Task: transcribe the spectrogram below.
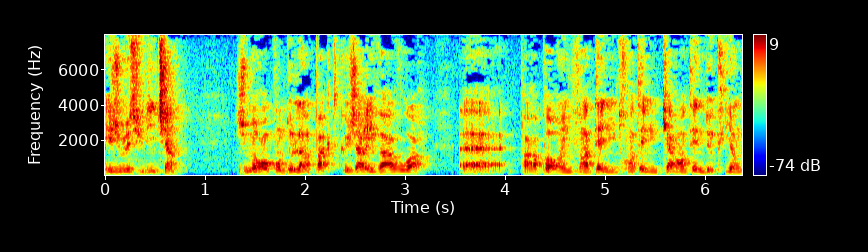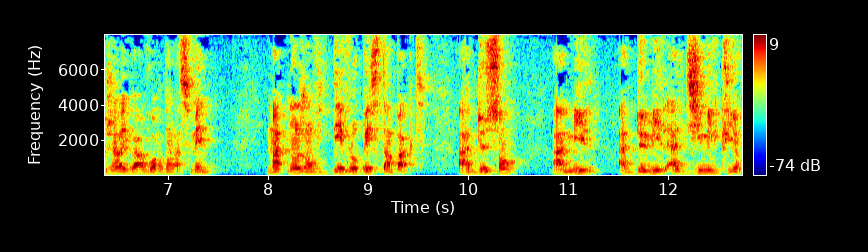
Et je me suis dit, tiens, je me rends compte de l'impact que j'arrive à avoir euh, par rapport à une vingtaine, une trentaine, une quarantaine de clients que j'arrive à avoir dans la semaine. Maintenant, j'ai envie de développer cet impact à 200, à 1000, à 2000, à 10 000 clients.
